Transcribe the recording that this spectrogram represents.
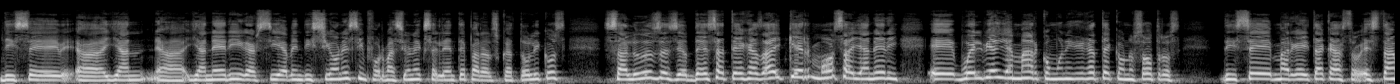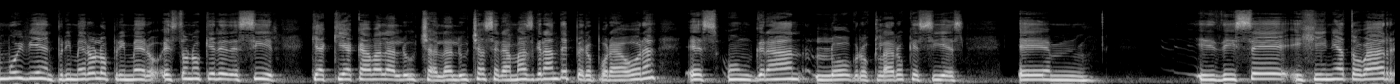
Dice uh, uh, Yaneri García, bendiciones, información excelente para los católicos. Saludos desde Odessa, Texas. Ay, qué hermosa Yaneri. Eh, vuelve a llamar, comunícate con nosotros. Dice Margarita Castro, está muy bien, primero lo primero. Esto no quiere decir que aquí acaba la lucha. La lucha será más grande, pero por ahora es un gran logro, claro que sí es. Eh, y dice Higinia Tobar,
